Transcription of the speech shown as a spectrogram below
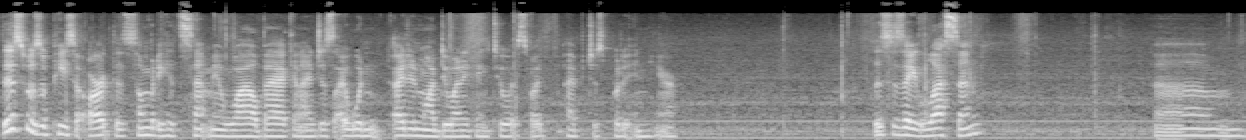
This was a piece of art that somebody had sent me a while back and I just, I wouldn't, I didn't want to do anything to it so I, I just put it in here. This is a lesson. Um,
